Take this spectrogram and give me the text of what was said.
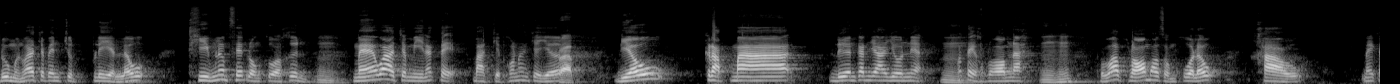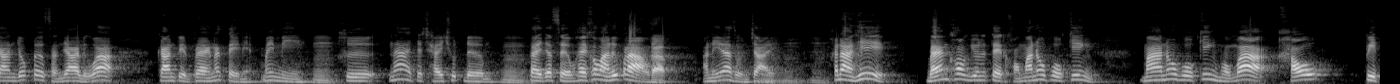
ดูเหมือนว่าจะเป็นจุดเปลี่ยนแล้วทีมเริ่มเซตลงตัวขึ้นอืมแม้ว่าจะมีนักเตะบาดเจ็บค่อนข้างจะเยอะครับเดี๋ยวกลับมา เดือนกันยายนเนี่ยอืม นักเตะเขาพร้อมนะ อืมฮึ ผมว่าพร้อมพอสมควรแล้วข่าวในการยกเลิกสัญญาหรือว่าการเปลี่ยนแปลงนักเตะเนี่ยไม่มี อืมคือน่าจะใช้ชุดเดิม อืม แต่จะเสริมใครเข้ามาหรือเปล่า ครับอันนี้น่าสนใจ อืมอืมขณะที่แบงคอกยูไนเต็ดของมาโนโพกิ้งมาโนโพกิ้งผมว่าเขาปิด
